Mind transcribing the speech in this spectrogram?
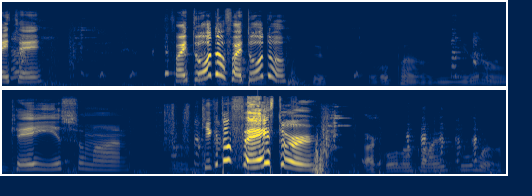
Deitei. Foi tudo? Foi tudo? Opa, menina não. Que isso, mano. O que que tu fez, Tur? Tacou o lança lá em tu, mano.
